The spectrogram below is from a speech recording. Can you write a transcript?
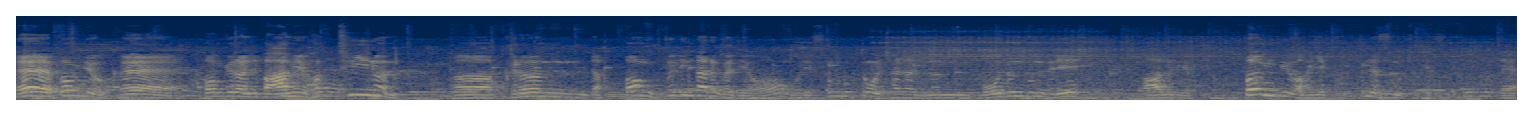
예, 뻥뷰. 예, 뻥뷰라는 마음이 확 트이는 어, 그런 뻥 뚫린다는 거죠. 우리 성북동을 찾아주는 모든 분들이 이렇게 뻥뷰하게 뚫렸으면 좋겠어요. 예.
